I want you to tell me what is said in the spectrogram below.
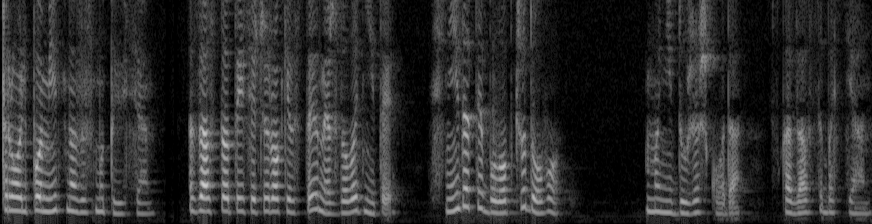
Троль помітно засмутився. За сто тисяч років встигнеш золодніти. Снідати було б чудово. Мені дуже шкода, сказав Себастьян.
